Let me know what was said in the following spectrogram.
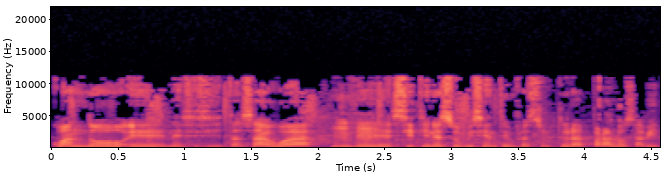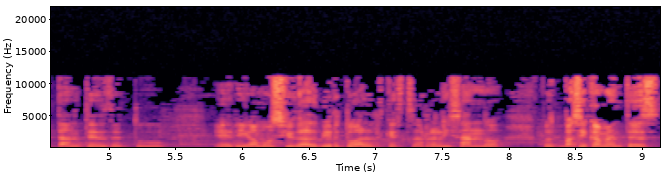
cuando necesitas agua, si tienes suficiente infraestructura para los habitantes de tu, digamos, ciudad virtual que estás realizando, pues básicamente es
